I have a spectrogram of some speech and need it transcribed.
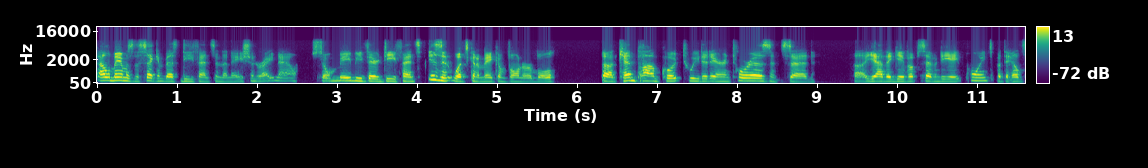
Alabama's the second best defense in the nation right now. So maybe their defense isn't what's going to make them vulnerable. Uh, Pom quote tweeted Aaron Torres and said, uh, yeah, they gave up 78 points, but they held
